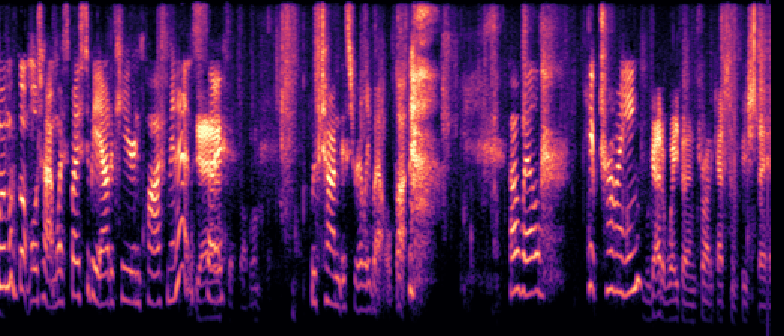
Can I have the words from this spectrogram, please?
When we've got more time, we're supposed to be out of here in five minutes. Yeah, so that's the problem. we've timed this really well. But oh well, keep trying. We'll go to Weipa and try to catch some fish there.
